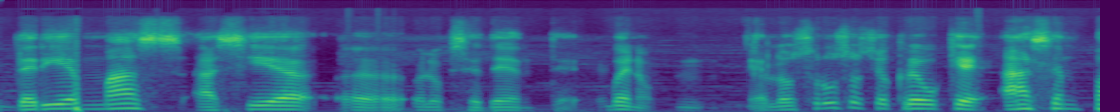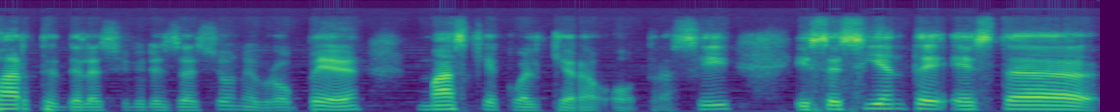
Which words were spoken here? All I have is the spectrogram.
diría más hacia el occidente. Bueno, eh, los rusos yo creo que hacen parte de la civilización europea más que cualquier otra, ¿sí? Y se siente esta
